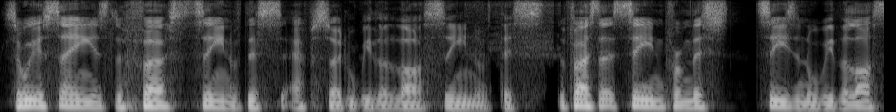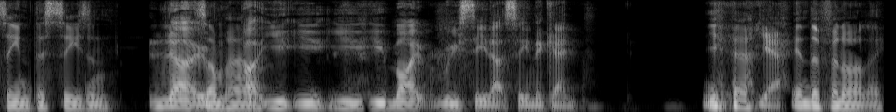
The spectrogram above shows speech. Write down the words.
So what you're saying is the first scene of this episode will be the last scene of this. The first scene from this season will be the last scene of this season. No, Somehow. but you you you you might re-see that scene again. Yeah. Yeah. In the finale.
